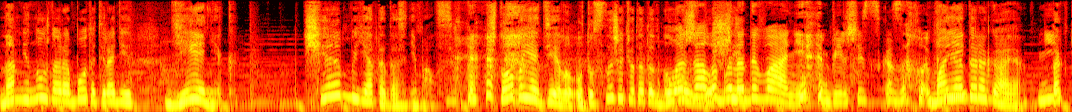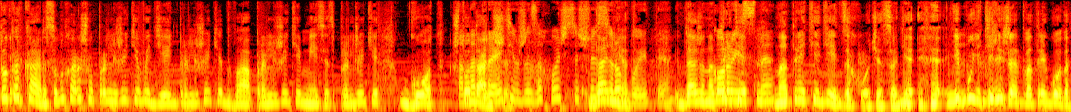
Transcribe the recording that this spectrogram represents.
нам не нужно работать ради денег. Чем бы я тогда занимался? Что бы я делал? Вот услышать вот этот голос Лежали души. би на дивані, більшість сказала б. Моя Ні. дорогая, Не. так только кажется. Ну хорошо, пролежите вы день, пролежите два, пролежите месяц, пролежите год. а Что на дальше? третій вже захочеться щось Да нет. зробити. И Даже на третий, Корисне. на третий день захочется. Не, не будете лежать 2-3 года,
